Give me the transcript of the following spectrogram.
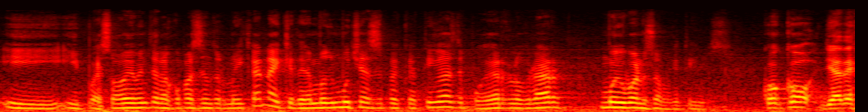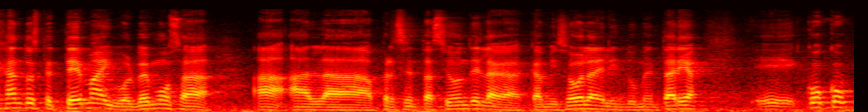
y, pues obviamente la Copa Centroamericana y que tenemos muchas expectativas de poder lograr muy buenos objetivos. Coco, ya dejando este tema y volvemos a, la presentación de la camisola, de la indumentaria. Eh, Coco,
